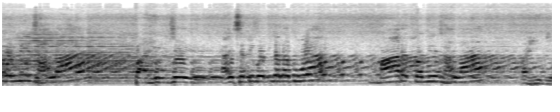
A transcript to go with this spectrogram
कमी झाला पाहिजे. कायसाठी बदलला बुवा? मार कमी झाला पाहिजे.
